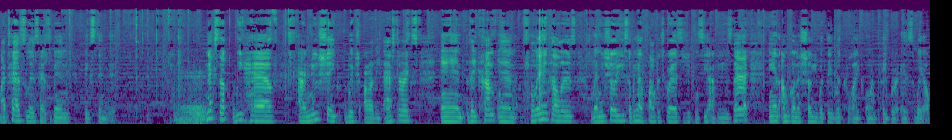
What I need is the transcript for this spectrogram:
my task list has been extended. Next up, we have our new shape, which are the asterisks, and they come in plenty colors. Let me show you. So we have pampas grass. As you can see, I've used that. And I'm going to show you what they look like on paper as well.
